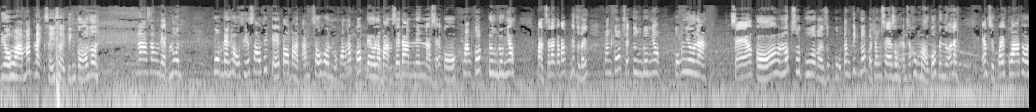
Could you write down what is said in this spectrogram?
Điều hòa mắt lạnh, sấy sưởi kính có rồi. La răng đẹp luôn. Cụm đèn hậu phía sau thiết kế to bản ăn sâu hơn một khoang lắp cốp đều là bản sedan nên là sẽ có khoang cốp tương đương nhau. Bản sedan các bác biết rồi đấy, Khoang cốp sẽ tương đương nhau. Cũng như là sẽ có lốp sơ cua và dụng cụ tăng kích lốp ở trong xe rồi, Em sẽ không mở cốp bên nữa này. Em chỉ quay qua thôi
